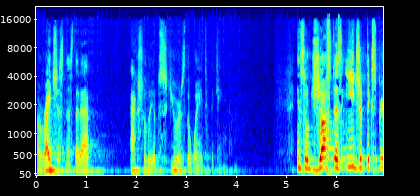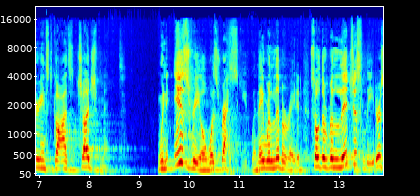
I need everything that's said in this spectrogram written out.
A righteousness that actually obscures the way to the kingdom. And so, just as Egypt experienced God's judgment when Israel was rescued, when they were liberated, so the religious leaders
